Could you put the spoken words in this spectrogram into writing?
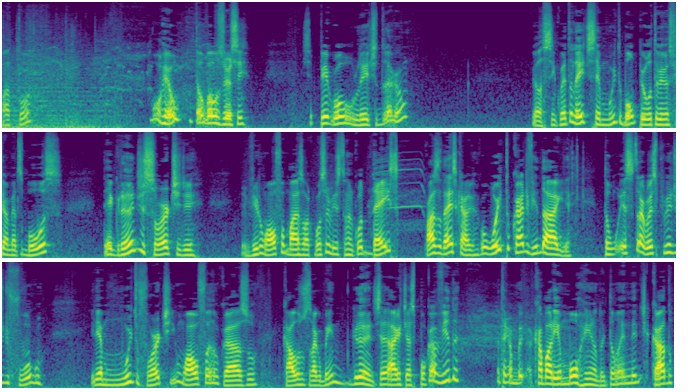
Matou. Morreu. Então vamos ver se, se pegou o leite do dragão. Ó, 50 leites, isso é muito bom. Pegou também as ferramentas boas. Tem grande sorte de Vira um alfa mais, que bom serviço. Arrancou 10, quase 10k, arrancou 8k de vida da águia. Então esse dragão, esse primeiro de fogo, ele é muito forte. E um alfa, no caso, causa um estrago bem grande. Se a águia tivesse pouca vida, até acabaria morrendo. Então é indicado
